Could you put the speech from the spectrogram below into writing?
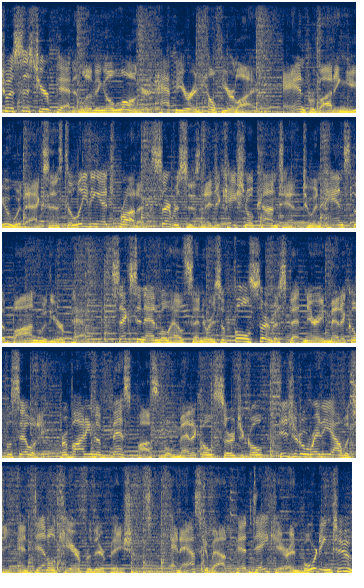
to assist your pet in living a longer, happier, and healthier life, and providing you with access to leading edge products, services, and educational content to enhance the bond with your pet. Sexton Animal Health Center is a full service veterinary medical facility providing the best possible medical, surgical, digital radiology, and dental care for their patients. And ask about pet daycare and boarding too.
